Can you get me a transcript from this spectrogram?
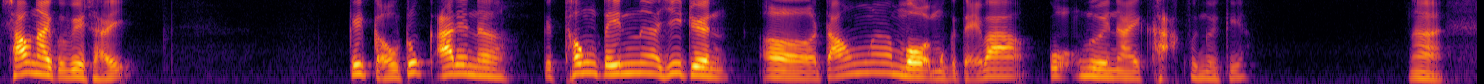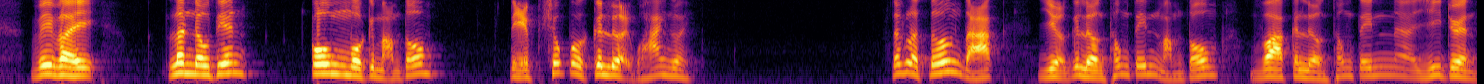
sau này quý vị sẽ thấy cái cấu trúc ADN cái thông tin di truyền ở trong mỗi một cái tế bào của người này khác với người kia. À, vì vậy lần đầu tiên cùng một cái mắm tôm tiếp xúc với cái lưỡi của hai người. Tức là tương tác giữa cái lượng thông tin mắm tôm và cái lượng thông tin à, di truyền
